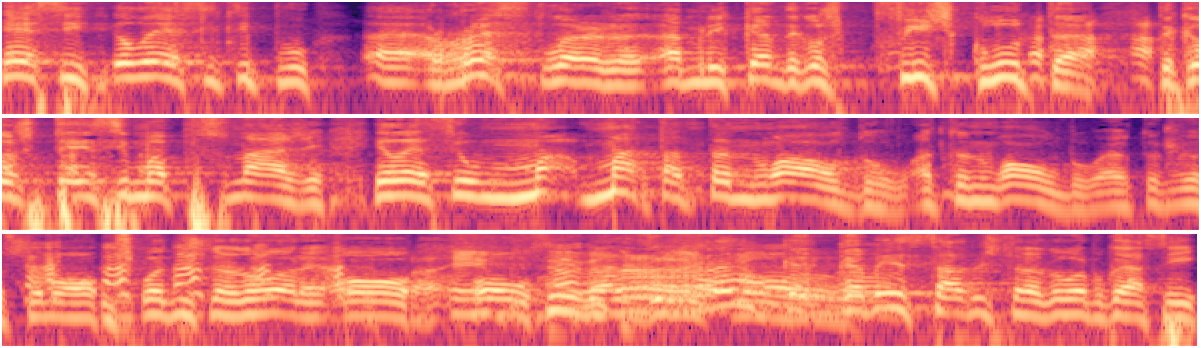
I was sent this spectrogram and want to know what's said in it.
é assim, ele é assim tipo ah, wrestler americano, daqueles que finge que luta, daqueles que têm assim uma personagem. Ele é assim o Ma Mata Antanualdo, Antanualdo, é o que eles chamam o administrador, ou, É ou impossível dizer arranca a cabeça do administrador, porque é assim,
